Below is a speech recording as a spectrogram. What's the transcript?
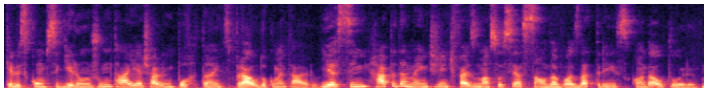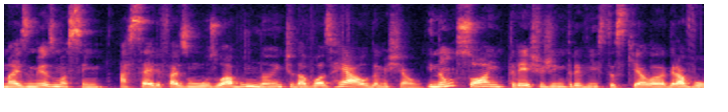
que eles conseguiram juntar e acharam importantes para o documentário. E assim, rapidamente a gente faz uma associação da voz da atriz com a da autora. Mas mesmo assim, a série faz um uso abundante da voz real da Michelle, e não só em trechos de entrevistas que ela gravou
